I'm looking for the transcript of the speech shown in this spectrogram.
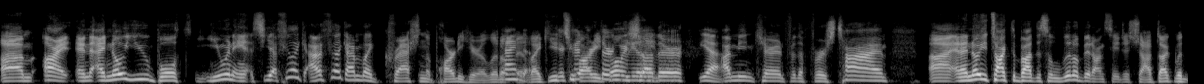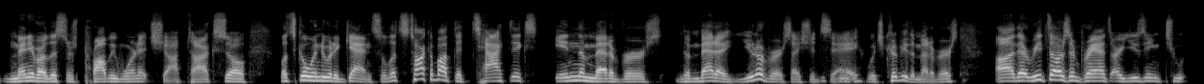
Um, all right, and I know you both, you and Anne. See, I feel like I feel like I'm like crashing the party here a little kind bit. Of. Like you You're two already know each other. Yeah, I mean Karin for the first time. Uh, and I know you talked about this a little bit on stage Shop Talk, but many of our listeners probably weren't at Shop Talk. So let's go into it again. So let's talk about the tactics in the metaverse, the meta universe, I should say, mm-hmm. which could be the metaverse, uh, that retailers and brands are using to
